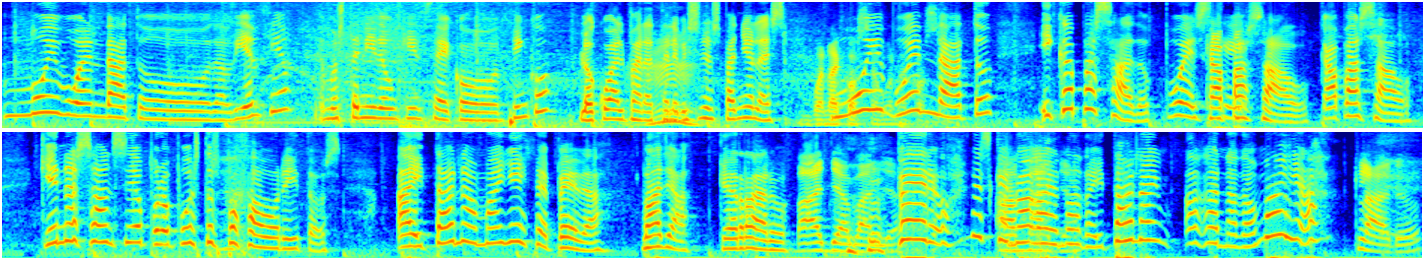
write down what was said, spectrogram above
muy buen dato de audiencia. Hemos tenido un 15,5, lo cual para Mm. televisión española es Buena cosa, muy buena buen cosa. dato. ¿Y qué ha pasado? Pues ¿Qué ha pasado? ¿Qué ha pasado? ¿Quiénes han sido propuestos por favoritos? Aitana, Maya y Cepeda. Vaya, qué raro. Vaya, vaya. Pero es que no ha Amaya. ganado Aitana, ha ganado Amaya. Claro.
